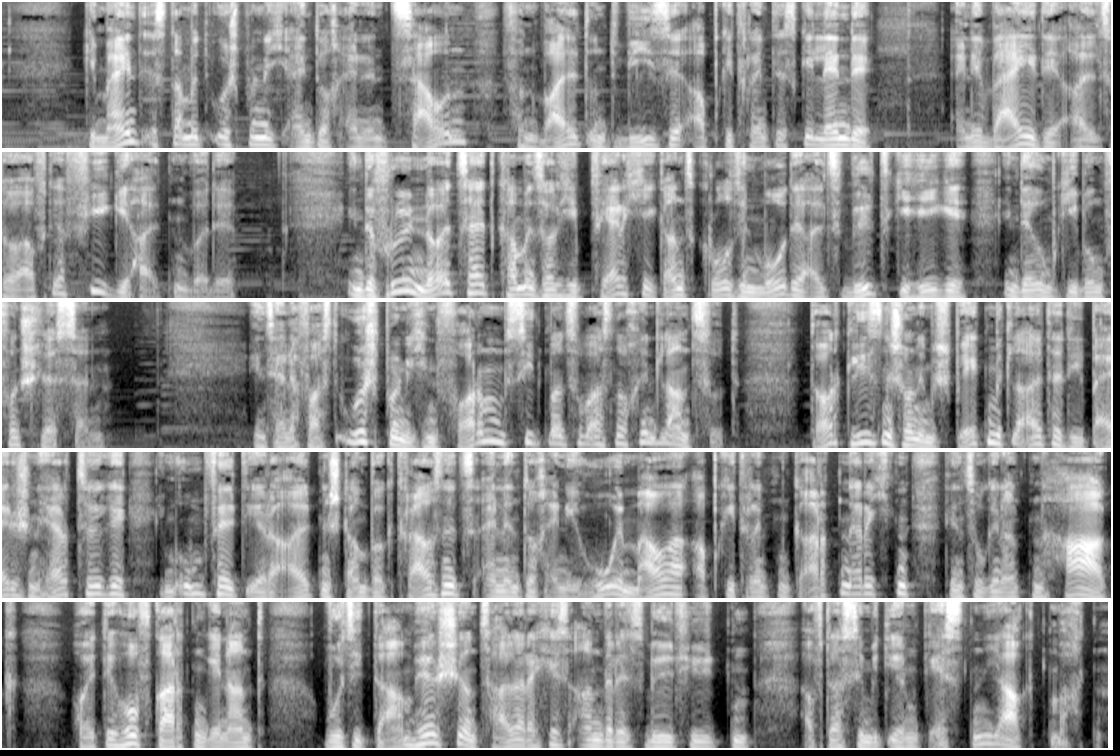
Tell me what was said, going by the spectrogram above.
Gemeint ist damit ursprünglich ein durch einen Zaun von Wald und Wiese abgetrenntes Gelände, eine Weide also, auf der Vieh gehalten wurde. In der frühen Neuzeit kamen solche Pferche ganz groß in Mode als Wildgehege in der Umgebung von Schlössern. In seiner fast ursprünglichen Form sieht man sowas noch in Landshut. Dort ließen schon im Spätmittelalter die bayerischen Herzöge im Umfeld ihrer alten Stammburg Trausnitz einen durch eine hohe Mauer abgetrennten Garten errichten, den sogenannten Haag, heute Hofgarten genannt, wo sie Damhirsche und zahlreiches anderes Wild hielten, auf das sie mit ihren Gästen Jagd machten.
